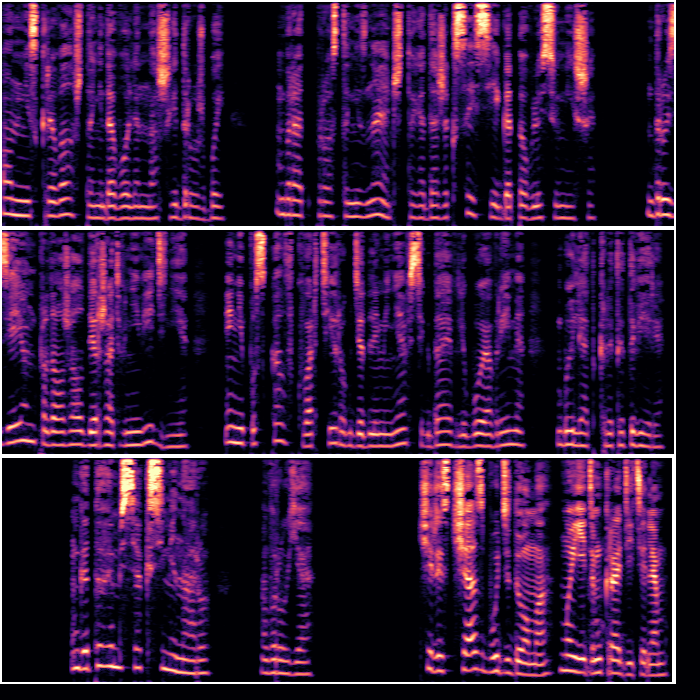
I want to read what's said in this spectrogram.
Он не скрывал, что недоволен нашей дружбой. Брат просто не знает, что я даже к сессии готовлюсь у Миши. Друзей он продолжал держать в неведении и не пускал в квартиру, где для меня всегда и в любое время были открыты двери. «Готовимся к семинару», — вру я. «Через час будь дома, мы едем к родителям».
